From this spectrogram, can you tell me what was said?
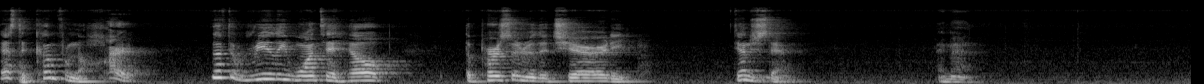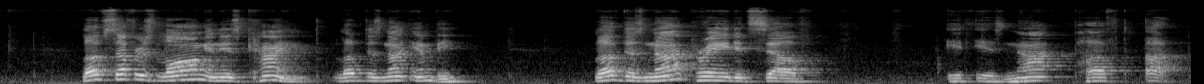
It has to come from the heart. You have to really want to help the person or the charity. Do you understand? Amen. Love suffers long and is kind. Love does not envy. Love does not parade itself. It is not puffed up.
